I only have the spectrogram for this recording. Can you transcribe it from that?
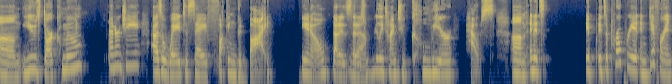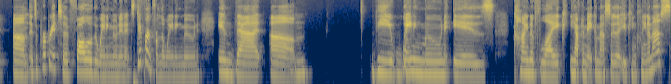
Um use dark moon energy as a way to say fucking goodbye you know? That is that yeah. is really time to clear house. Um, and it's it, it's appropriate and different. Um, it's appropriate to follow the waning moon, and it's different from the waning moon in that um, the waning moon is kind of like you have to make a mess so that you can clean a mess.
